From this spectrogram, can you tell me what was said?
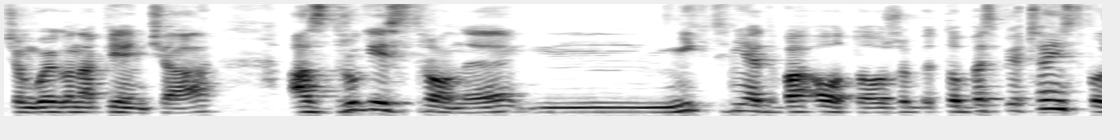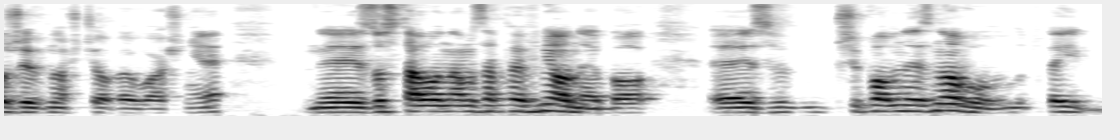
ciągłego napięcia, a z drugiej strony mm, nikt nie dba o to, żeby to bezpieczeństwo żywnościowe właśnie y, zostało nam zapewnione, bo y, przypomnę znowu, tutaj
